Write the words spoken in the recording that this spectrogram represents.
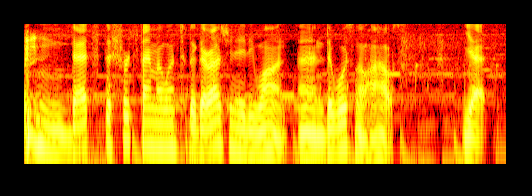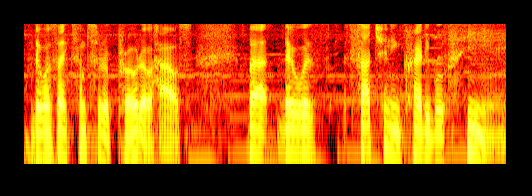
that's the first time I went to the garage in '81, and there was no house yet. There was like some sort of proto house, but there was such an incredible scene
